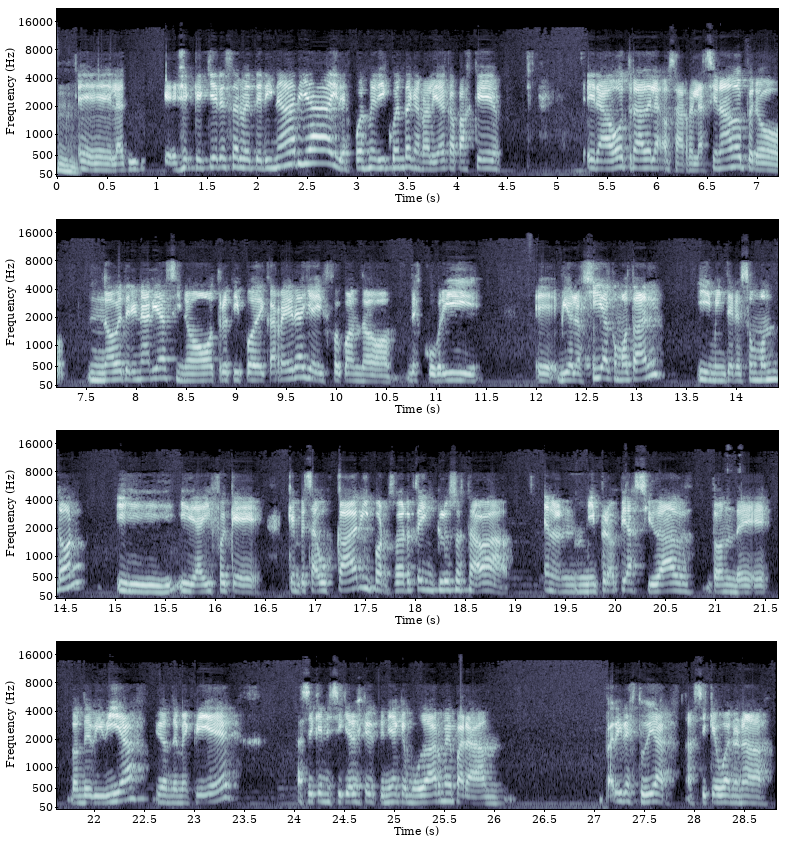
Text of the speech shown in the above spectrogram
hmm. eh, la que, que quiere ser veterinaria y después me di cuenta que en realidad capaz que era otra de las, o sea, relacionado, pero no veterinaria, sino otro tipo de carrera, y ahí fue cuando descubrí eh, biología como tal, y me interesó un montón, y, de ahí fue que, empecé a buscar, y por suerte incluso estaba en mi propia ciudad donde, donde vivía y donde me crié, así que ni siquiera es que tenía que mudarme para, para ir a estudiar, así que bueno, nada,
